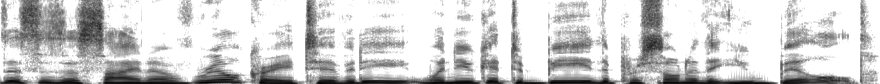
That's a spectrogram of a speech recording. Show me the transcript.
This is a sign of real creativity when you get to be the persona that you build.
